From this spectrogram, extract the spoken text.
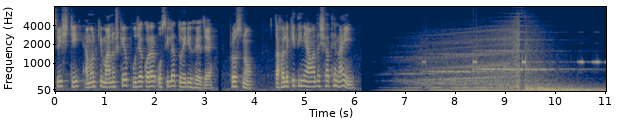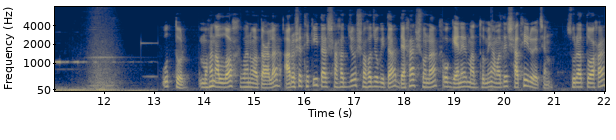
সৃষ্টি, এমনকি মানুষকেও পূজা করার ওসিলা তৈরি হয়ে যায়। প্রশ্ন, তাহলে কি তিনি আমাদের সাথে নাই? উত্তর, মহান আল্লাহ তাআলা আরশে থেকেই তার সাহায্য, সহযোগিতা, দেখা, শোনা ও জ্ঞানের মাধ্যমে আমাদের সাথেই রয়েছেন। সুরাত তোহা,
